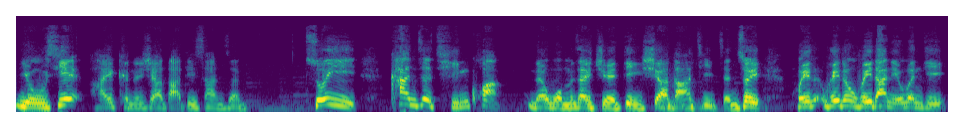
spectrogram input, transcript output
有些还可能需要打第三针，所以看这情况，那我们再决定需要打几针。所以回回头回答你的问题，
